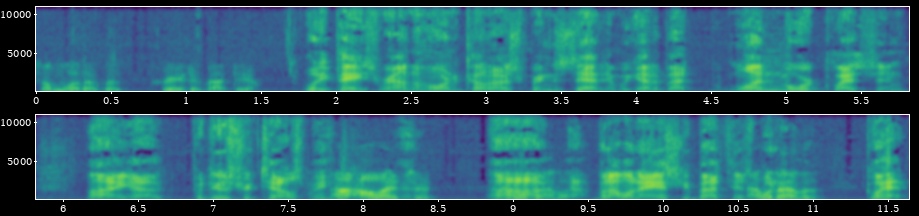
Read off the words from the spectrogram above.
somewhat of a creative idea. Woody Paige around the horn, Colorado Springs set, and we got about one more question. My uh, producer tells me. I'll answer it. Uh, Alabama. but I want to ask you about this. Alabama. Go ahead.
